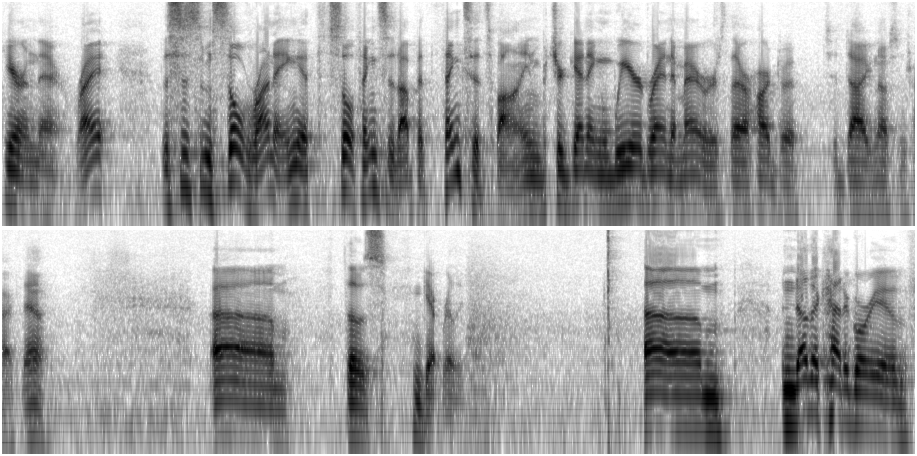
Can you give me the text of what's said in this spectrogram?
here and there, right? The system's still running, it still thinks it up, it thinks it's fine, but you're getting weird random errors that are hard to, to diagnose and track down. Um, those can get really bad. Um, another category of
